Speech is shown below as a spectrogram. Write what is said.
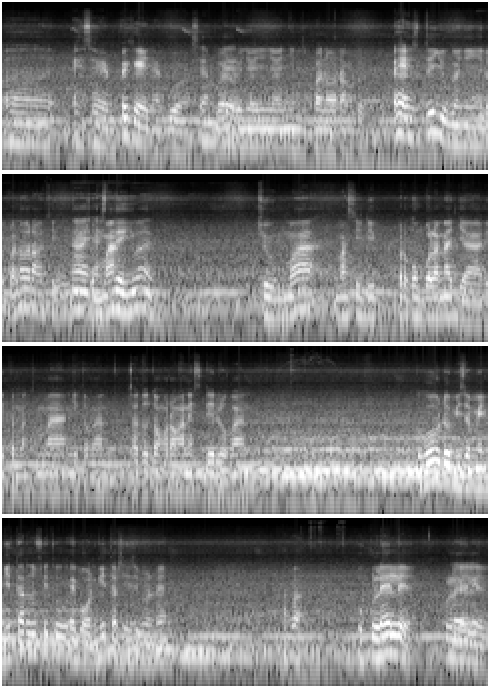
eh, SMP kayaknya gua. SMP. baru nyanyi nyanyi di depan orang tuh. Eh SD juga nyanyi di depan orang sih. Nah cuma SD gimana? cuma masih di perkumpulan aja di teman-teman gitu kan. Satu tongkrongan SD dulu kan gua udah bisa main gitar terus itu eh bukan gitar sih sebenarnya. Apa? Ukulele. Ukulele.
